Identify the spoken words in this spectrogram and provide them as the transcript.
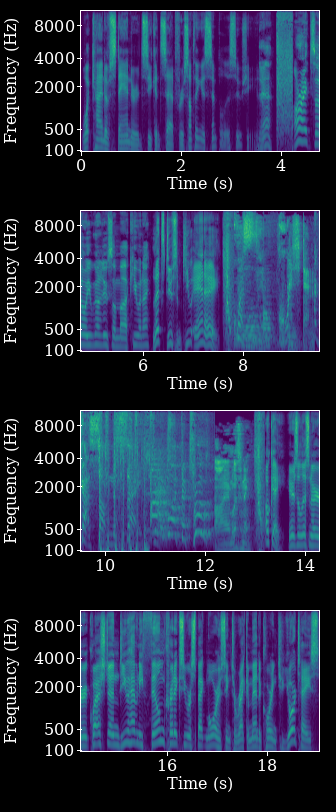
what kind of standards you can set for something as simple as sushi. you know? Yeah. All right. So we're going to do some uh, Q and A. Let's do some Q and A. Question. Question. I got something to say. I want the truth. I am listening. Okay, here's a listener question. Do you have any film critics you respect more who seem to recommend according to your tastes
